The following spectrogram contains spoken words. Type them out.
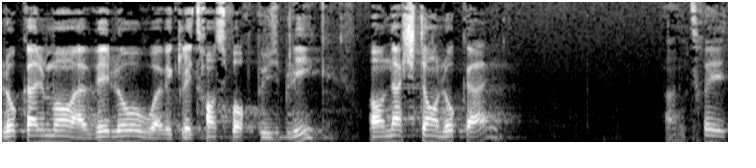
localement à vélo ou avec les transports publics, en achetant local. Hein, très,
